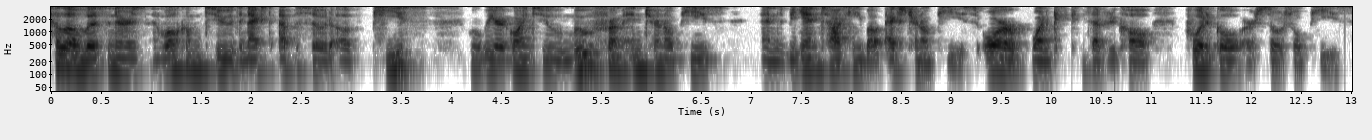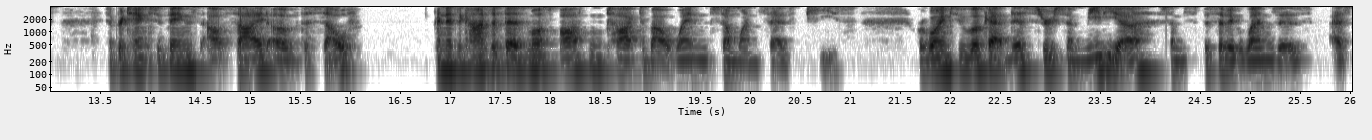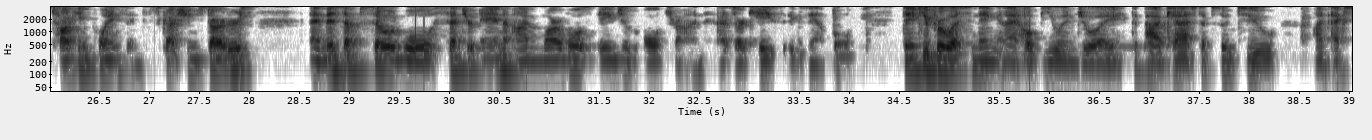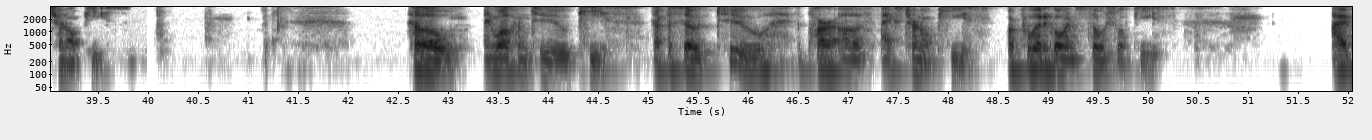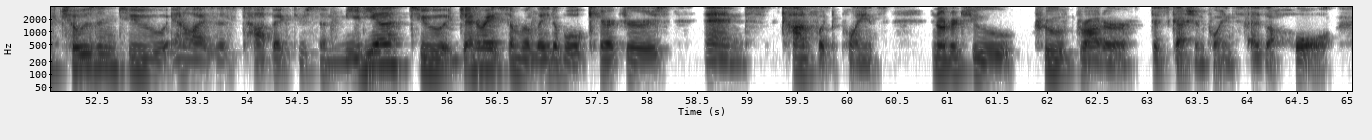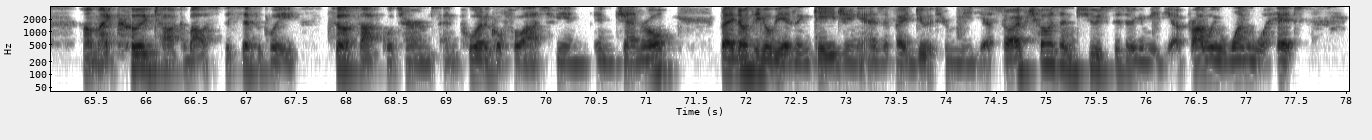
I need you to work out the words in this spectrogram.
Hello, listeners, and welcome to the next episode of Peace, where we are going to move from internal peace and begin talking about external peace, or one could conceptually call political or social peace. It pertains to things outside of the self and is a concept that is most often talked about when someone says peace. We're going to look at this through some media, some specific lenses as talking points and discussion starters. And this episode will center in on Marvel's Age of Ultron as our case example. Thank you for listening, and I hope you enjoy the podcast, episode two on external peace. Hello, and welcome to Peace, episode two, the part of external peace, or political and social peace. I've chosen to analyze this topic through some media to generate some relatable characters and conflict points in order to prove broader discussion points as a whole. Um, I could talk about specifically philosophical terms and political philosophy in, in general, but I don't think it'll be as engaging as if I do it through media. So I've chosen two specific media. Probably one will hit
